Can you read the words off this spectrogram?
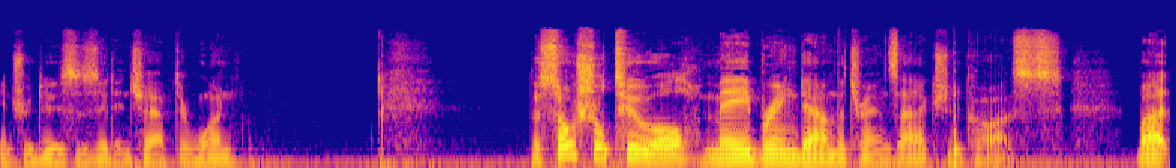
introduces it in chapter 1. The social tool may bring down the transaction costs, but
